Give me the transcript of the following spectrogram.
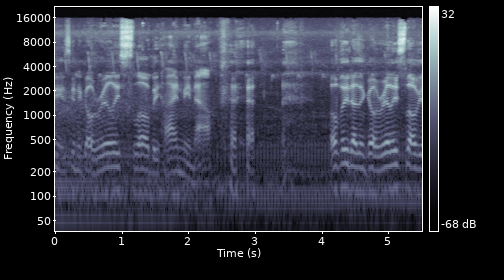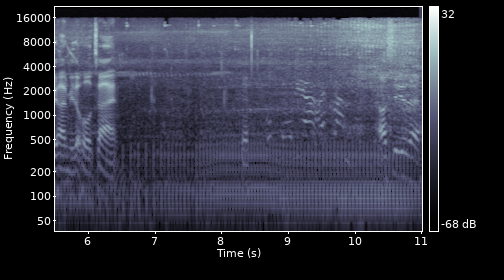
He's gonna go really slow behind me now. Hopefully he doesn't go really slow behind me the whole time. I'll see you there.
